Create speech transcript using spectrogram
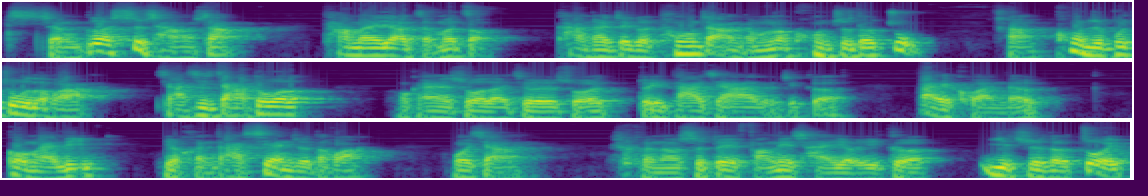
整个市场上他们要怎么走，看看这个通胀能不能控制得住啊。控制不住的话，加息加多了，我刚才说了，就是说对大家的这个贷款的购买力。有很大限制的话，我想可能是对房地产有一个抑制的作用。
